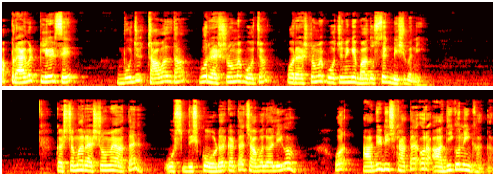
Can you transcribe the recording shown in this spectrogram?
अब प्राइवेट प्लेयर से वो जो चावल था, वो रेस्टोरेंट में पहुँचा और रेस्टोरेंट में पहुँचने के बाद उससे एक डिश बनी। कस्टमर रेस्टोरेंट में आता है, उस डिश को ऑर्डर करता है चावल वाली को और आधी डिश खाता है और आधी को नहीं खाता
